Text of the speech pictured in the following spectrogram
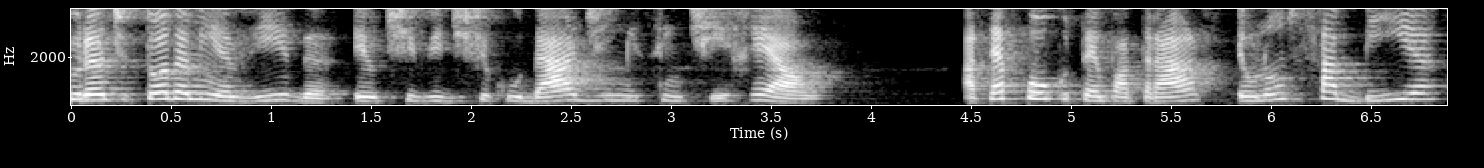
Durante toda a minha vida, eu tive dificuldade em me sentir real. Até pouco tempo atrás, eu não sabia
